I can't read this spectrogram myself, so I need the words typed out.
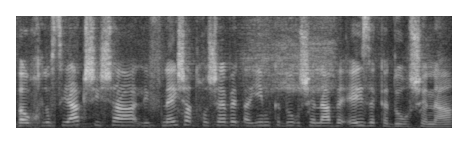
באוכלוסייה הקשישה, לפני שאת חושבת האם כדור שינה ואיזה כדור שינה,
